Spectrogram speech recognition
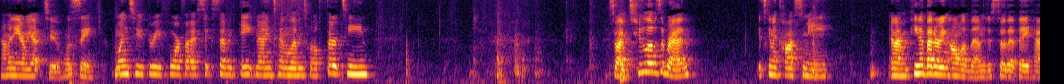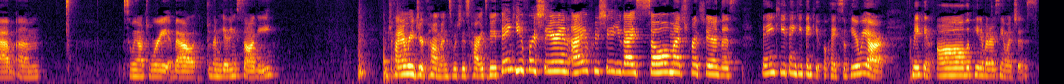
How many are we up to? Let's see. 1, 2, 3, 4, 5, 6, 7, 8, 9, 10, 11, 12, 13. So I have two loaves of bread. It's going to cost me, and I'm peanut buttering all of them just so that they have um, so we don't have to worry about them getting soggy. I'm trying to read your comments, which is hard to do. Thank you for sharing. I appreciate you guys so much for sharing this. Thank you, thank you, thank you. Okay, so here we are, making all the peanut butter sandwiches.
